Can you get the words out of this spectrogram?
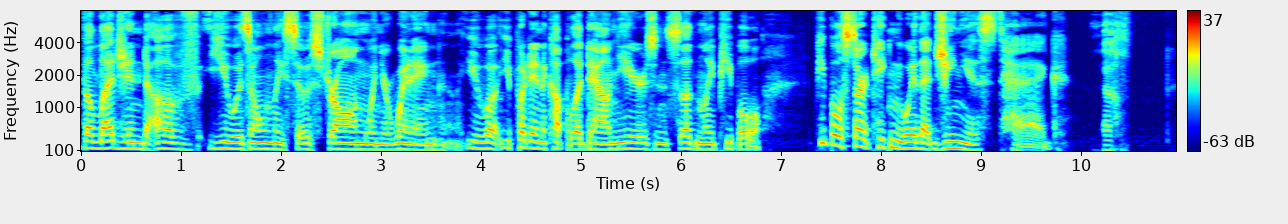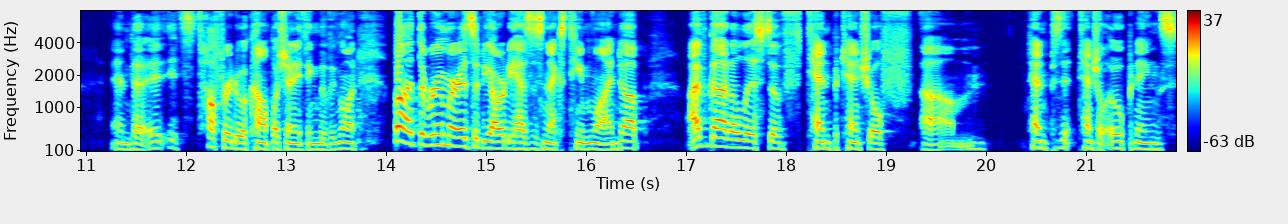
the legend of you is only so strong when you're winning. You uh, you put in a couple of down years, and suddenly people people start taking away that genius tag. Yeah. And uh, it, it's tougher to accomplish anything moving on. But the rumor is that he already has his next team lined up. I've got a list of ten potential um, 10 potential openings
